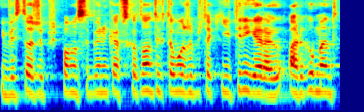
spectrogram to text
inwestorzy przypomną sobie rynkach wschodzących, to może być taki trigger, argument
